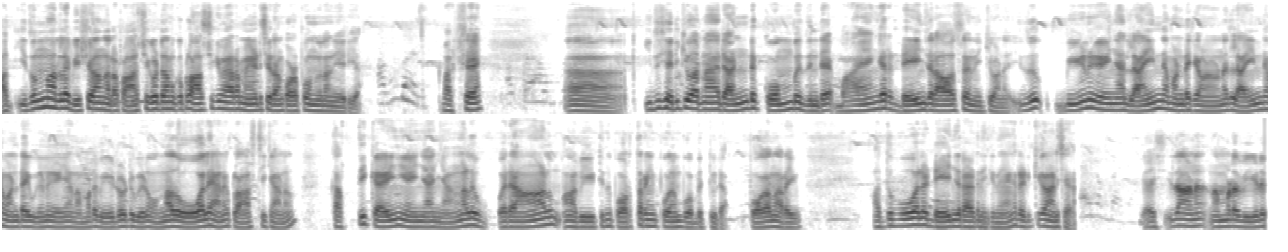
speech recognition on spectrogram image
അത് ഇതൊന്നും അല്ല വിഷയമെന്നല്ല പ്ലാസ്റ്റിക് തൊട്ട് നമുക്ക് പ്ലാസ്റ്റിക് വേറെ മേടിച്ചിടാം കുഴപ്പമൊന്നുമില്ലെന്ന് വിചാരിക്കാം പക്ഷേ ഇത് ശരിക്കും പറഞ്ഞാൽ രണ്ട് കൊമ്പ് ഇതിന്റെ ഭയങ്കര ഡേഞ്ചർ അവസ്ഥയിൽ നിൽക്കുവാണ്. ഇത് വീണ് കഴിഞ്ഞാൽ ലൈനിന്റെ മണ്ടയ്ക്കാണ്. ലൈനിന്റെ മണ്ടയിൽ വീണ് കഴിഞ്ഞാൽ നമ്മുടെ വീടോട്ട് വീണ് ഒന്നാമത് ഓലയാണ് പ്ലാസ്റ്റിക്കാണ്. കത്തി കഴിഞ്ഞ് കഴിഞ്ഞാൽ ഞങ്ങൾ ഒരാളും ആ വീട്ടിൽ നിന്ന് പുറത്തിറങ്ങി പോകാൻ പോകാൻ പറ്റില്ല പോകാമെന്ന് അറിയും അതുപോലെ ഡേഞ്ചറായിട്ട് നിൽക്കുന്നത്. ഞങ്ങൾ ഇടയ്ക്ക് കാണിച്ചു തരാം. ഇതാണ് നമ്മുടെ വീട്.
